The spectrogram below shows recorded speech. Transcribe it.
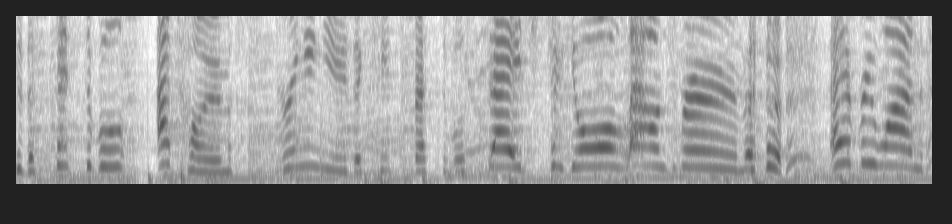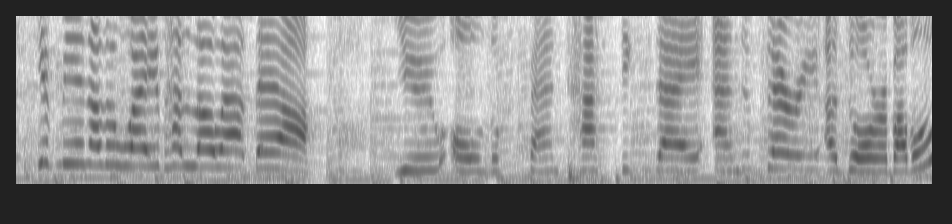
to the festival at home, bringing you the Kids Festival stage to your lounge room. Everyone, give me another wave hello out there. You all look fantastic today and very adorable.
